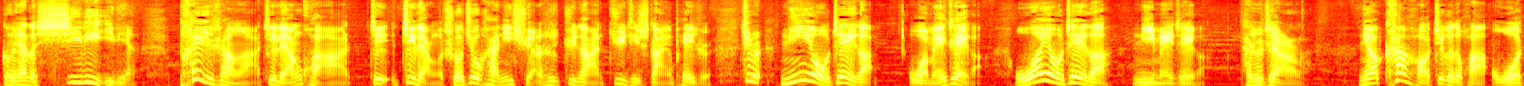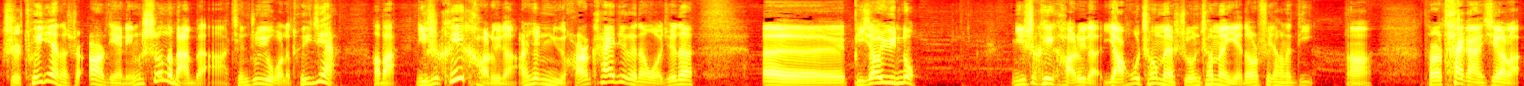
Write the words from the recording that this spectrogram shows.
更加的犀利一点。配上啊这两款啊，这这两个车就看你选的是具哪具体是哪个配置，就是你有这个我没这个，我有这个你没这个，它就这样了。你要看好这个的话，我只推荐的是二点零升的版本啊，请注意我的推荐，好吧？你是可以考虑的，而且女孩开这个呢，我觉得，呃，比较运动，你是可以考虑的，养护成本、使用成本也都是非常的低啊。他说太感谢了，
